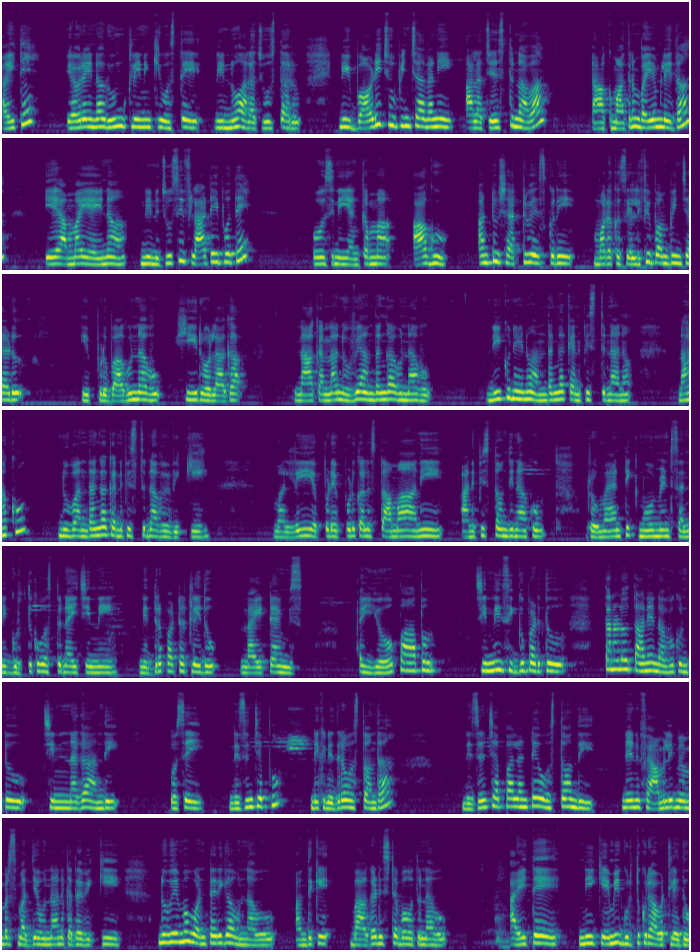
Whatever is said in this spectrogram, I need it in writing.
అయితే ఎవరైనా రూమ్ క్లీనింగ్కి వస్తే నిన్ను అలా చూస్తారు. నీ బాడీ చూపించాలని అలా చేస్తున్నావా? నాకు మాత్రం భయం లేదా? ఏ అమ్మాయి అయినా నిన్ను చూసి ఫ్లాట్ అయిపోతే? ఓసి నీ ఎంకమ్మ ఆగు అంటూ షర్ట్ వేసుకుని మరొక సెల్ఫీ పంపించాడు. ఇప్పుడు బాగున్నావు హీరోలాగా. నాకన్నా నువ్వే అందంగా ఉన్నావు. నీకు నేను అందంగా కనిపిస్తున్నాను. నాకు నువ్వు అందంగా కనిపిస్తున్నావు విక్కీ. మళ్ళీ ఎప్పుడెప్పుడు కలుస్తామా అని అనిపిస్తోంది నాకు. రొమాంటిక్ మూమెంట్స్ అన్నీ గుర్తుకు వస్తున్నాయి చిన్ని. నిద్ర పట్టట్లేదు. నైట్ టైమ్స్ అయ్యో పాపం. చిన్ని సిగ్గుపడుతూ తనలో తానే నవ్వుకుంటూ చిన్నగా అంది. ఒసేయ్ నిజం చెప్పు. నీకు నిద్ర వస్తోందా? నిజం చెప్పాలంటే వస్తోంది. నేను ఫ్యామిలీ మెంబర్స్ మధ్య ఉన్నాను కదా విక్కీ. నువ్వేమో ఒంటరిగా ఉన్నావు. అందుకే బాగా డిస్టర్బ్ అవుతున్నావు. అయితే నీకేమీ గుర్తుకు రావట్లేదు.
